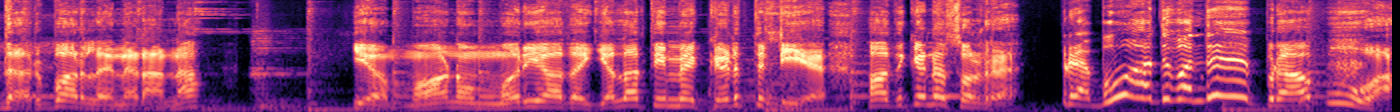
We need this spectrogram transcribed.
தர்பார்ல என்னடான்னா என் மானம் மரியாதை எல்லாத்தையுமே கெடுத்துட்டிய. அதுக்கு என்ன சொல்ற? பிரபு அது வந்து பிரபுவா?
